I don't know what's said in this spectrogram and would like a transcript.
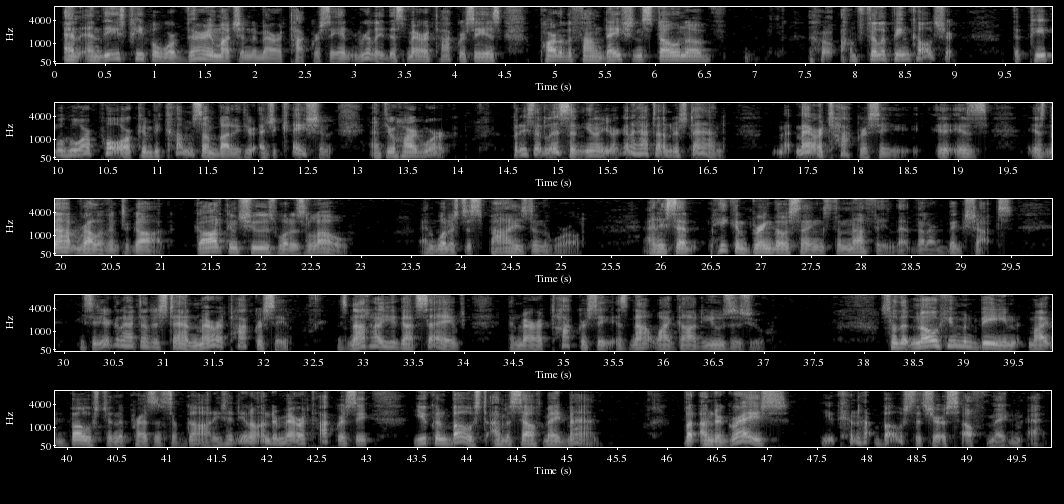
And, and these people were very much into meritocracy. And really, this meritocracy is part of the foundation stone of, of Philippine culture. The people who are poor can become somebody through education and through hard work. But he said, listen, you know, you're going to have to understand meritocracy is, is not relevant to God. God can choose what is low and what is despised in the world. And he said he can bring those things to nothing that, that are big shots. He said, You're going to have to understand meritocracy is not how you got saved, and meritocracy is not why God uses you. So that no human being might boast in the presence of God. He said, You know, under meritocracy, you can boast, I'm a self made man. But under grace, you cannot boast that you're a self made man.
